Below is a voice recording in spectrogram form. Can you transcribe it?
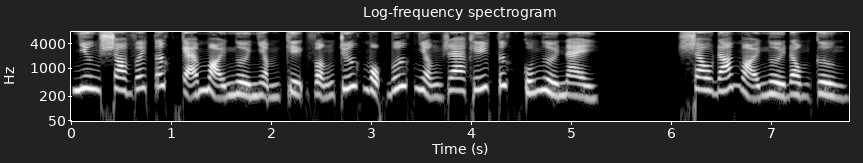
Nhưng so với tất cả mọi người Nhậm Kiệt vẫn trước một bước nhận ra khí tức của người này. Sau đó mọi người đồng cường.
